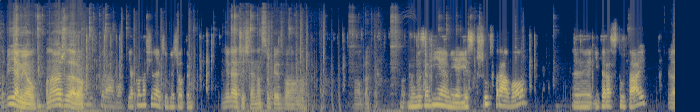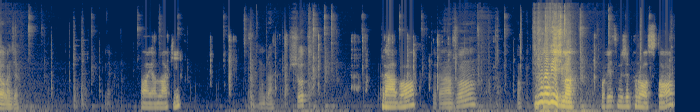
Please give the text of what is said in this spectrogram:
Zabijemy ją. Ona ma już zero. Przód prawo. Jak ona się leczy, wiesz o tym. Nie leczy się, na sukę jest walona. Dobra. No, no nie zabijemy jej. Jest przód w prawo. Yy, I teraz tutaj. Lewo będzie. Oj, unlucky. Dobra. Przód, Prawo. prawo. Druga wiedźma! Powiedzmy, że prosto.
